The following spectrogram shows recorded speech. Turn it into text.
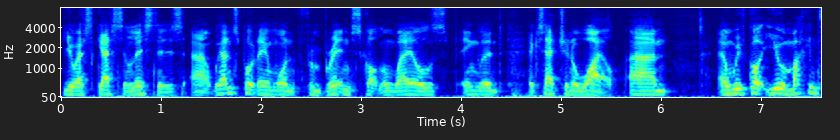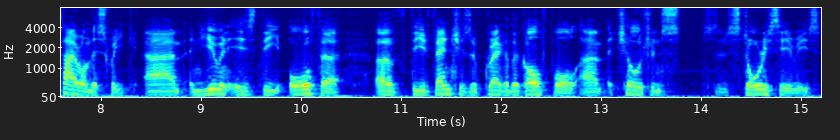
US guests and listeners, uh, we hadn't spoken to anyone from Britain, Scotland, Wales, England, etc. in a while. Um, and we've got Euan McIntyre on this week, um, and Euan is the author of The Adventures of Gregor the Golf Ball, um, a children's story series.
